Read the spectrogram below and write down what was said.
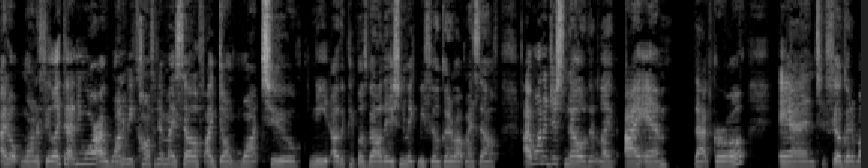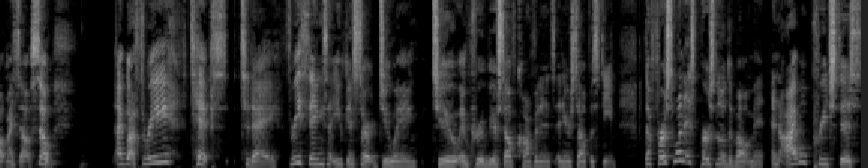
I don't want to feel like that anymore. I want to be confident myself. I don't want to need other people's validation to make me feel good about myself. I want to just know that like I am that girl and feel good about myself. So I've got three tips today, three things that you can start doing to improve your self confidence and your self esteem. The first one is personal development. And I will preach this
